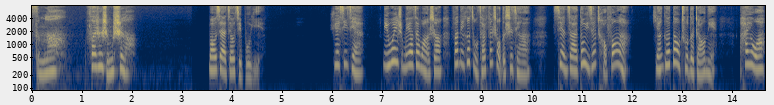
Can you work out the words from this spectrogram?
怎么了？发生什么事了？猫夏焦急不已。月心姐，你为什么要在网上发你和总裁分手的事情啊？现在都已经吵疯了，严哥到处的找你，还有啊，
